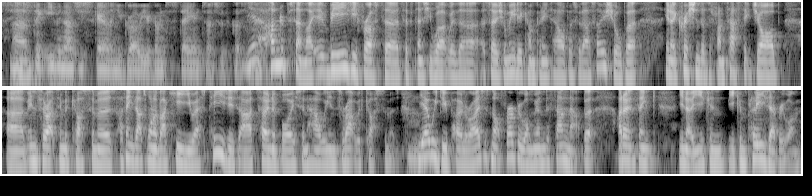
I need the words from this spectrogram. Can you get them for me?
So you um, stick even as you scale and you grow, you're going to stay in touch with the customers. Yeah, hundred percent. Like it would be easy for us to to potentially work with a, a social media company to help us with our social, but you know, Christian does a fantastic job um, interacting with customers. I think that's one of our key USPs is our tone of voice and how we interact with customers. Yeah, we do polarize. It's not for everyone. We understand that, but I don't think you know you can you can please everyone.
